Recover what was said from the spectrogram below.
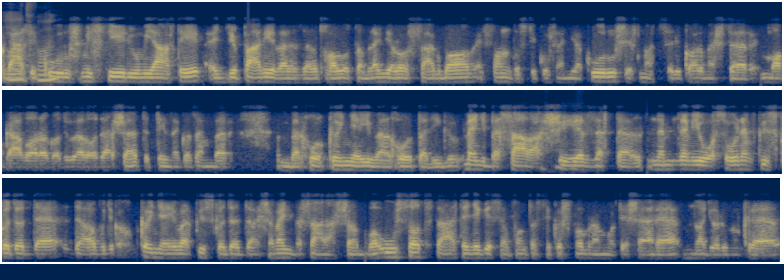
kvázi kórus misztérium játék. Egy pár évvel ezelőtt hallottam Lengyelországban egy fantasztikus lengyel kórus és nagyszerű karmester magával ragadó előadását. Tehát tényleg az ember, ember hol könnyeivel, hol pedig mennybeszállási érzettel, nem, nem jó a szó, nem küzdködött, de, de a, mondjuk a könnyeivel küzdködött, de és a mennybeszállásába úszott, tehát egy egészen fantasztikus program volt, és erre nagy örömünkre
